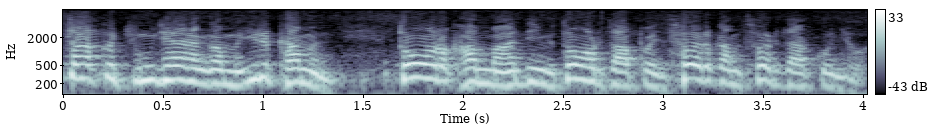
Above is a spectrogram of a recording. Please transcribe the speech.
자꾸 중세하는 거면 이렇게 하면 동으로 가면 안 되면 동으로 자빠지 서로 가면 서로 잡군요.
